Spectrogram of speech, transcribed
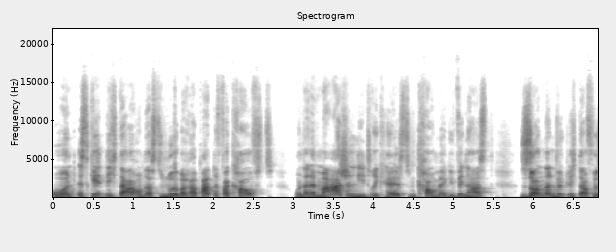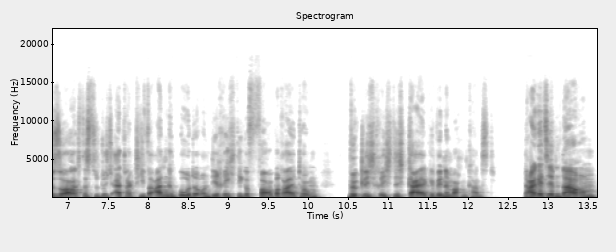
Und es geht nicht darum, dass du nur über Rabatte verkaufst und deine Margen niedrig hältst und kaum mehr Gewinn hast, sondern wirklich dafür sorgst, dass du durch attraktive Angebote und die richtige Vorbereitung wirklich richtig geil Gewinne machen kannst. Da geht es eben darum,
